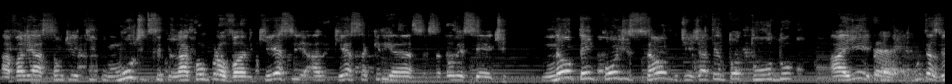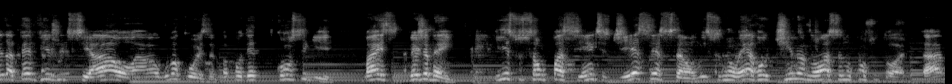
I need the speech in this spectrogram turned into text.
avaliação de equipe multidisciplinar comprovando que, esse, que essa criança, esse adolescente, não tem condição de já tentou tudo, aí muitas vezes até via judicial, alguma coisa, para poder conseguir. Mas veja bem, isso são pacientes de exceção, isso não é rotina nossa no consultório, tá?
